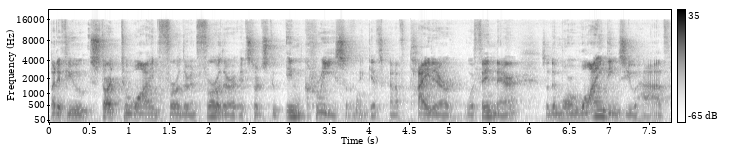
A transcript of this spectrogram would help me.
But if you start to wind further and further, it starts to increase, so it gets kind of tighter within there. So the more windings you have,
